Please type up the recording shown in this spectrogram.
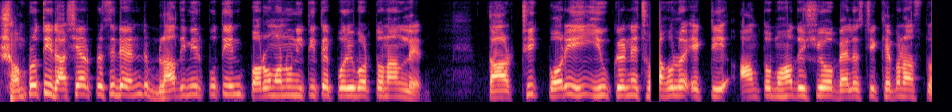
সম্প্রতি রাশিয়ার প্রেসিডেন্ট ভ্লাদিমির পুতিন পরমাণু নীতিতে পরিবর্তন আনলেন। তার ঠিক পরেই ইউক্রেনে ছোড়া হলো একটি আন্তঃমহাদেশীয় ব্যালিস্টিক ক্ষেপণাস্ত্র।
